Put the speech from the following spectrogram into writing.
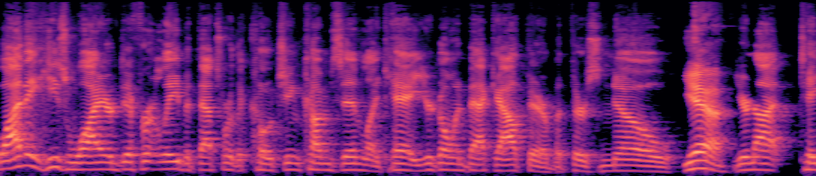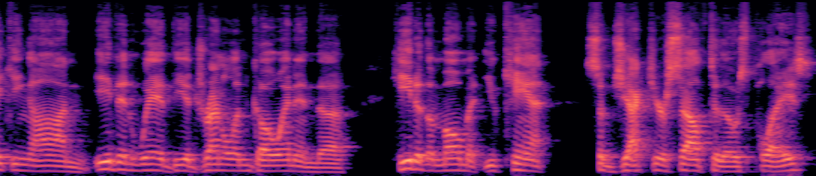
Well, I think he's wired differently, but that's where the coaching comes in. Like, hey, you're going back out there, but there's no, yeah, you're not taking on, even with the adrenaline going and the heat of the moment, you can't subject yourself to those plays.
